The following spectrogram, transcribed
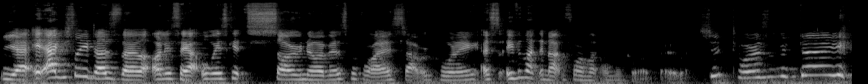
Yeah, it actually does though. Like, honestly, I always get so nervous before I start recording. As- even like the night before, I'm like, oh my god, no, like, shit, tomorrow's a big day.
